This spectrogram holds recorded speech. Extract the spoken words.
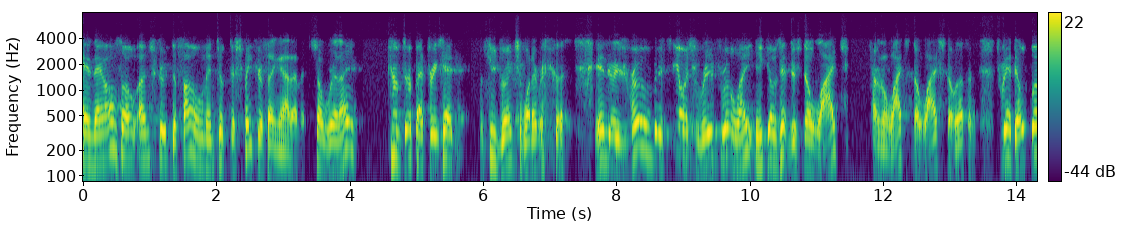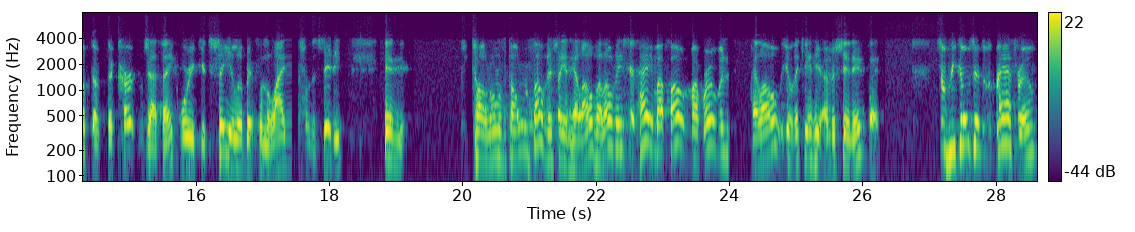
And they also unscrewed the phone and took the speaker thing out of it. So Rene comes up after he's had a few drinks or whatever into his room, but it's, you know, it's, it's real late, and he goes in, there's no lights. Turn the lights, no lights, no nothing. So we had to open up the, the curtains, I think, where you could see a little bit from the lights from the city. And called on called on the phone. They're saying hello, hello. And he said, "Hey, my phone, my room, and hello." You know, they can't hear, understand anything. So he goes into the bathroom.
